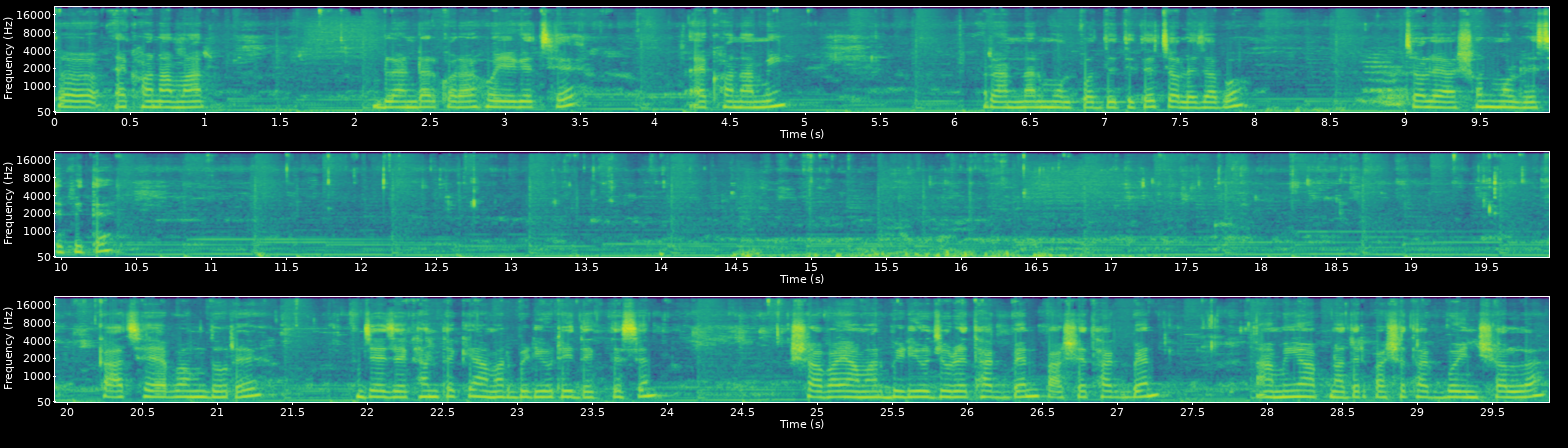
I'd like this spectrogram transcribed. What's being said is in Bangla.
তো এখন আমার ব্লেন্ডার করা হয়ে গেছে। এখন আমি রান্নার মূল পদ্ধতিতে চলে যাব। চলে আসুন মূল রেসিপিতে কাছে এবং দূরে যে যেখান থেকে আমার ভিডিওটি দেখতেছেন, সবাই আমার ভিডিও জুড়ে থাকবেন, পাশে থাকবেন। আমিও আপনাদের পাশে থাকব ইনশাল্লাহ।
